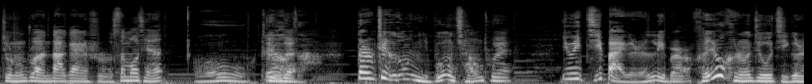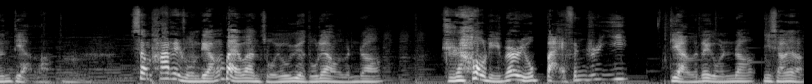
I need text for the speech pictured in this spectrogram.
就能赚大概是三毛钱。哦，这对不对。但是这个东西你不用强推，因为几百个人里边很有可能就有几个人点了。嗯，像他这种两百万左右阅读量的文章，只要里边有百分之一点了这个文章，你想想，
